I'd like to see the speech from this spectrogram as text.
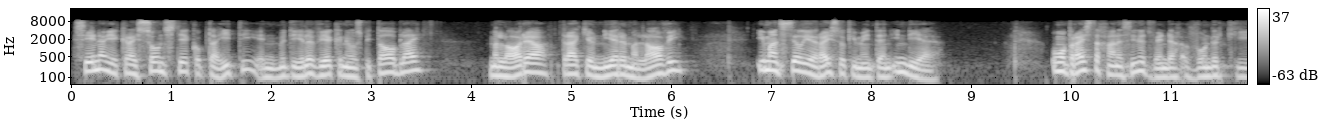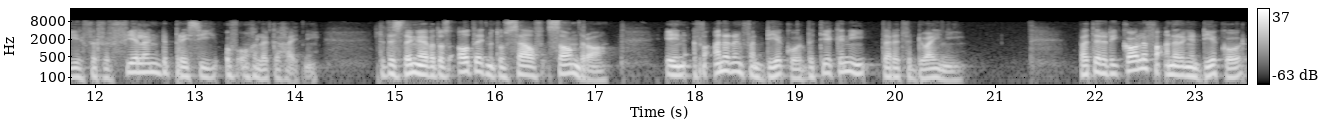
Sien nou jy kry sonsteek op Tahiti en moet die hele week in die hospitaal bly. Malaria trek jou neer in Malawi. Iemand steel jou reisdokumente in Indië. Om op reis te gaan is nie noodwendig 'n wonderkuur vir verveling, depressie of ongelukkigheid nie. Dit is dinge wat ons altyd met onsself saamdra en 'n verandering van dekor beteken nie dat dit verdwyn nie. Wat 'n radikale verandering in dekor,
